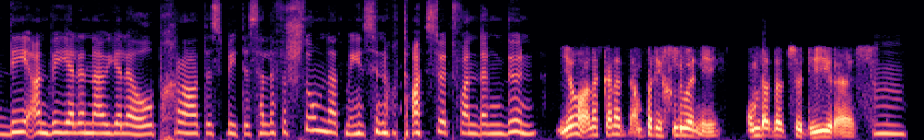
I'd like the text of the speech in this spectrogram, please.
die aan wie jy nou julle hulp gratis bied? Is hulle verstom dat mense nog daai soort van ding doen? Ja, hulle kan dit amper nie glo nie omdat dit so duur is. Mm.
